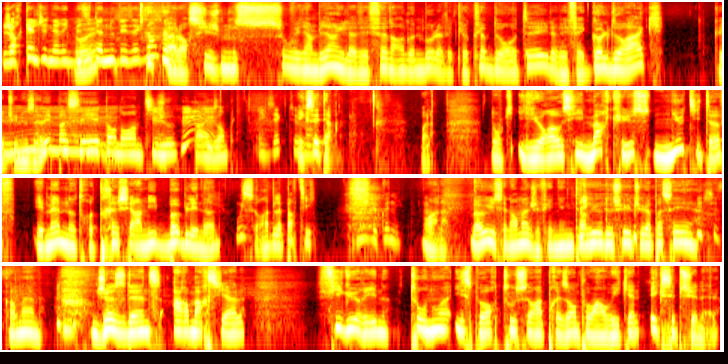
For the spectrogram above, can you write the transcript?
Genre quel générique? Vas-y, Ouais. donne-nous des exemples. Alors, si je me souviens bien, il avait fait Dragon Ball avec le Club Dorothée, il avait fait Goldorak, que tu nous avais passé Mmh. pendant un petit jeu, par Mhm. exemple, Exactement. etc. Voilà. Donc, il y aura aussi Marcus, New Titoff, et même notre très cher ami Bob Lennon Oui. sera de la partie. Oui, je le connais. Voilà. Bah oui, c'est normal, j'ai fait une interview dessus, tu l'as passé sais. quand même. Just Dance, art martial, figurines, tournoi e-sport, tout sera présent pour un week-end exceptionnel.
